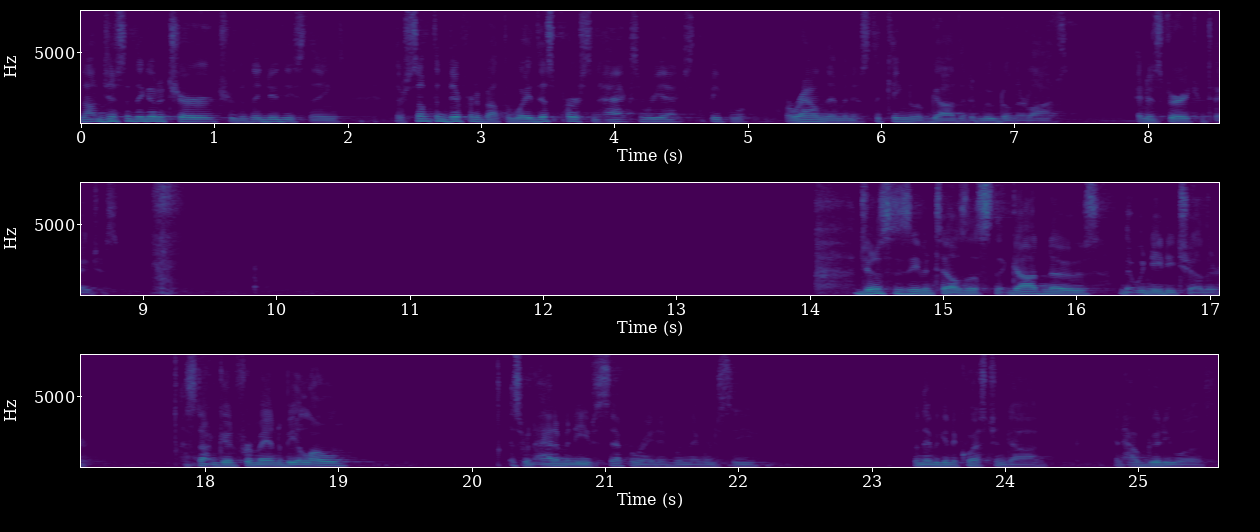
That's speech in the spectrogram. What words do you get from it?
Not just that they go to church or that they do these things. There's something different about the way this person acts and reacts to the people around them, and it's the kingdom of God that had moved on their lives. And it's very contagious. Genesis even tells us that God knows that we need each other. It's not good for a man to be alone. It's when Adam and Eve separated when they were deceived, when they began to question God and how good He was.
